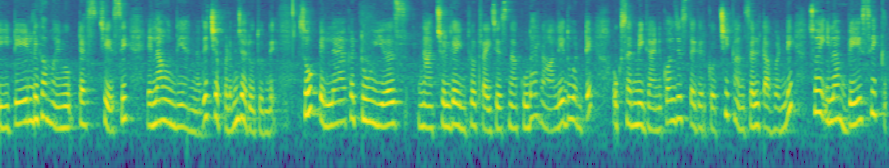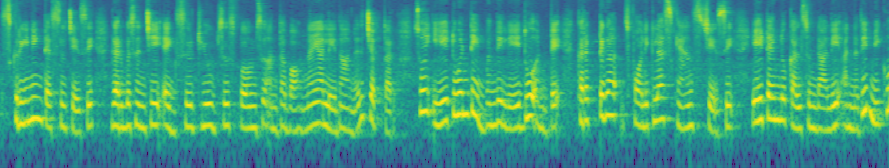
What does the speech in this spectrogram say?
డీటెయిల్డ్గా మేము టెస్ట్ చేసి ఎలా ఉంది అన్నది చెప్పడం జరుగుతుంది. సో పెళ్ళాక టూ ఇయర్స్ న్యాచురల్గా ఇంట్లో ట్రై చేసినా కూడా రాలేదు అంటే ఒకసారి మీ గైనకాలజిస్ట్ దగ్గరికి వచ్చి కన్సల్ట్ అవ్వండి. సో ఇలా బేసిక్ స్క్రీనింగ్ టెస్టులు చేసి గర్భసంచి ఎగ్స్ ట్యూబ్స్ స్పర్మ్స్ అంతా బాగున్నాయా లేదా అన్నది చెప్తారు. సో ఎటువంటి ఇబ్బంది లేదు అంటే కరెక్ట్గా ఫాలిక్యులర్ స్కాన్స్ చేసి ఏ టైంలో కలిసి ఉండాలి అన్నది మీకు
